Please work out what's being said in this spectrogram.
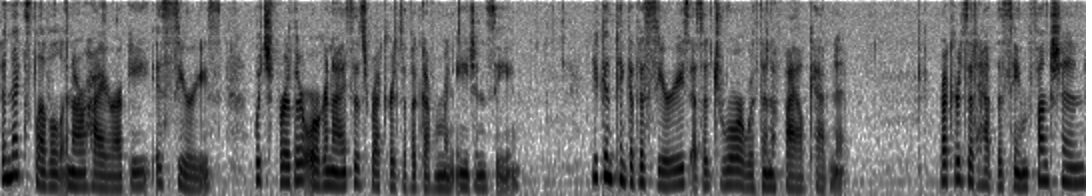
The next level in our hierarchy is series, which further organizes records of a government agency. You can think of a series as a drawer within a file cabinet. Records that have the same function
